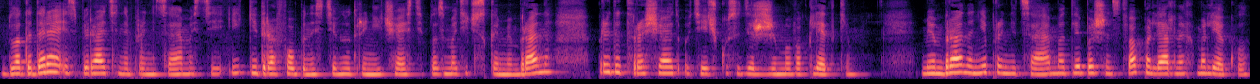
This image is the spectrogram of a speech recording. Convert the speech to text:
Благодаря избирательной проницаемости и гидрофобности внутренней части плазматическая мембрана предотвращает утечку содержимого клетки. Мембрана непроницаема для большинства полярных молекул,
